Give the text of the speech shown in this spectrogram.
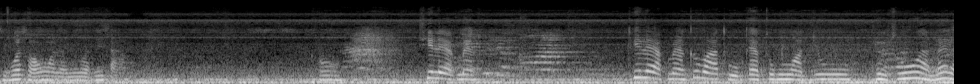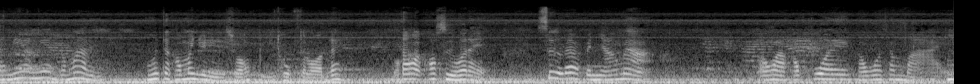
ถึงว่าสองงวดแล้วนี่งวดที่สามอ๋อที่แรกแม่ ที่แรกแม่คือว่าถูกแทบทุกงวดอยู่ถือทั่วเลยล่ะเนี่ยเนี่ยก็มาเลยโอ้ยแต่เขามาอยู่นี่สองปีถูกตลอดเลยแต่ว่าเขาซื้อว่าไรซื้อแล้วเป็นหยังแม่เพราะว่าเขาป่วยเขาว่าสำบายอื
